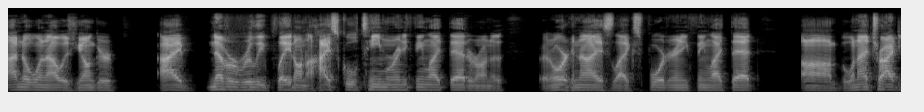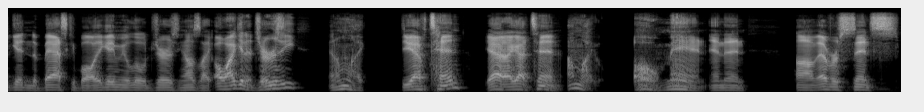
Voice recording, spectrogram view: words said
I know when I was younger, I never really played on a high school team or anything like that, or on a an organized like sport or anything like that. Um, but when I tried to get into basketball, they gave me a little jersey, and I was like, "Oh, I get a jersey," and I'm like, "Do you have 10? Yeah, I got ten. I'm like, "Oh man!" And then, um, ever since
